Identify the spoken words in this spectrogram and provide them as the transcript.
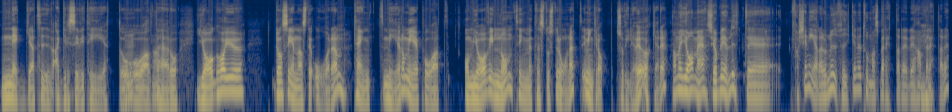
negativ aggressivitet och, Mm, och allt ja. det här. Och jag har ju de senaste åren tänkt mer och mer på att om jag vill någonting med testosteronet i min kropp så vill jag ju öka det. Ja, men jag med. Så jag blev lite eh, fascinerad och nyfiken när Thomas berättade det han Mm. berättade.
